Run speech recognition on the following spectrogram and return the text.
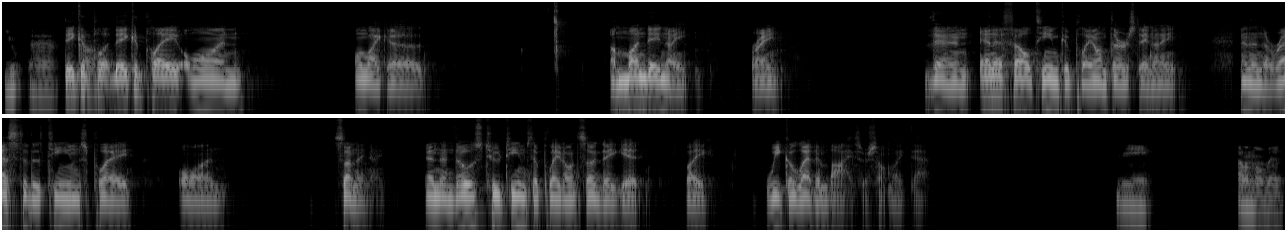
You, uh, they could play. They could play on on like a a Monday night, right? Then NFL team could play on Thursday night, and then the rest of the teams play on Sunday night and then those two teams that played on Sunday get like week 11 buys or something like that. Me, I don't know, man.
